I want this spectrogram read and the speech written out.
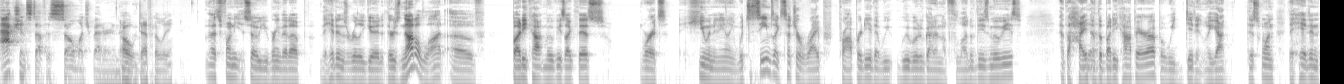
action stuff is so much better in that Oh, movie. definitely. That's funny. So you bring that up. The Hidden's really good. There's not a lot of buddy cop movies like this where it's human and alien, which seems like such a ripe property that we, we would have gotten a flood of these movies at the height Yeah. of the buddy cop era, but we didn't. We got this one, The Hidden,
